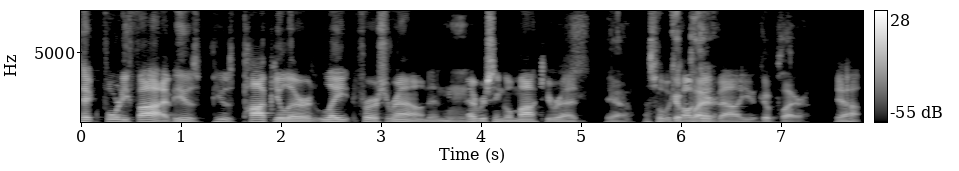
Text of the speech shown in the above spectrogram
pick 45. He was he was popular late first round in Mhm. every single mock you read. Yeah, That's what we Good call player. good value. good player. Yeah.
